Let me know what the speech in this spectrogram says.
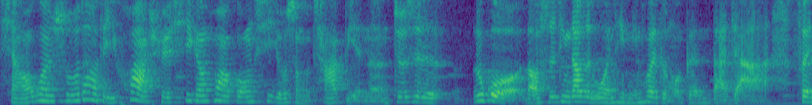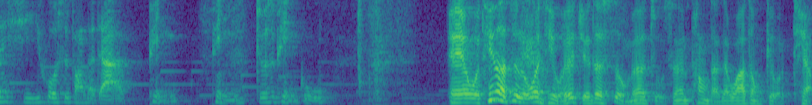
想要问说，到底化学系跟化工系有什么差别呢？就是如果老师听到这个问题，您会怎么跟大家分析，或是帮大家评评，就是评估？哎，我听到这个问题，我就觉得是我们的主持人胖达在挖洞给我跳，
